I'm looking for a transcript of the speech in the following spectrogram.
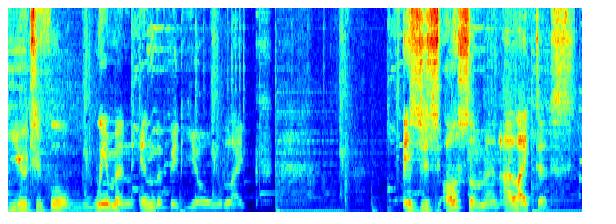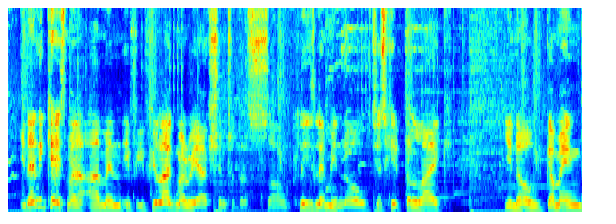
beautiful women in the video, like it's just awesome, man. I liked it. In any case, man, I mean, if, if you like my reaction to the song, please let me know. Just hit the like, you know, I mean,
